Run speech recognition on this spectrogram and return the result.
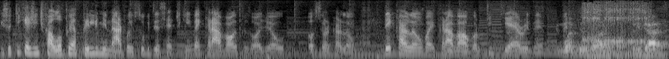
Isso aqui que a gente falou foi a preliminar, foi o Sub-17. Quem vai cravar o episódio é o o senhor Carlão. De Carlão vai cravar agora o que, que é Redemption. Primeiro... Bom episódio, obrigado.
